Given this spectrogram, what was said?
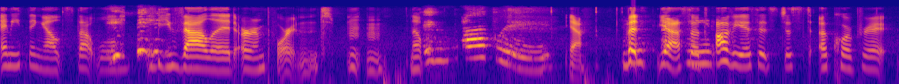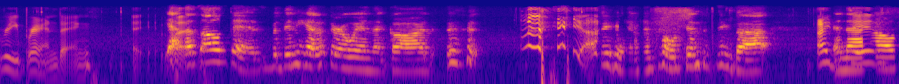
anything else that will be valid or important. Mm-mm. Nope. Exactly. Yeah, but yeah, so it's obvious it's just a corporate rebranding. Yeah, but, that's all it is. But then you got to throw in that God. yeah. to him and told him to do that. I and did, now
